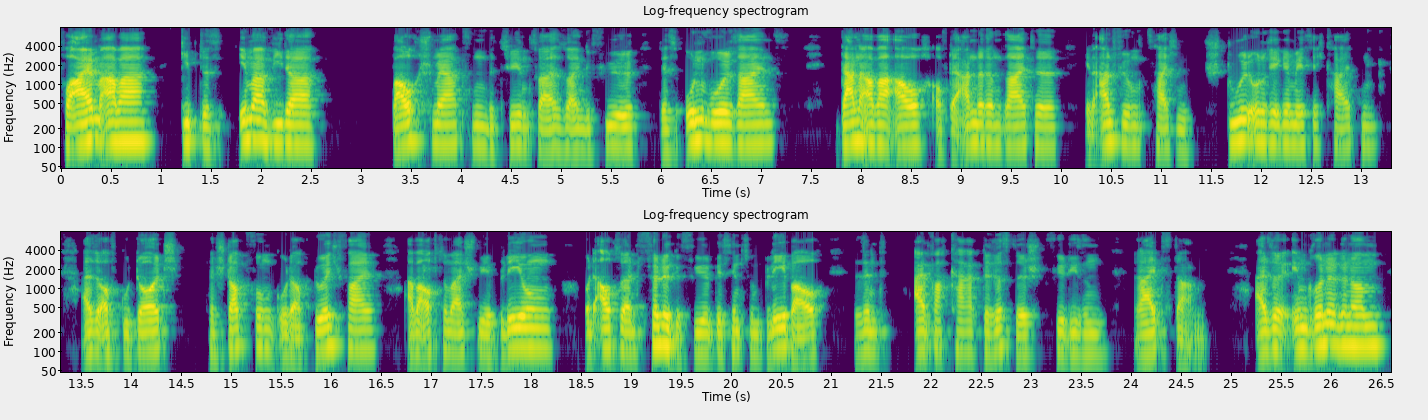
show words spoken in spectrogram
Vor allem aber gibt es immer wieder Bauchschmerzen beziehungsweise so ein Gefühl des Unwohlseins, dann aber auch auf der anderen Seite in Anführungszeichen Stuhlunregelmäßigkeiten, also auf gut Deutsch Verstopfung oder auch Durchfall, aber auch zum Beispiel Blähungen und auch so ein Völlegefühl bis hin zum Blähbauch sind einfach charakteristisch für diesen Reizdarm. Also, im Grunde genommen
